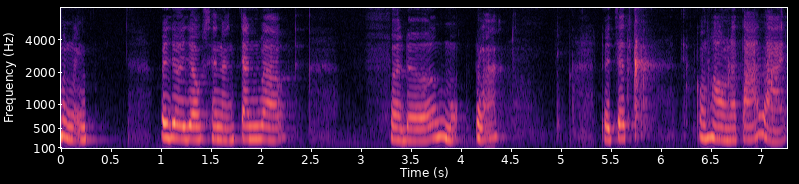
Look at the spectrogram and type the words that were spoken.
Mình nặn bây giờ dầu sẽ nặn chanh vào và đỡ một lát để cho con hồng nó tái lại.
